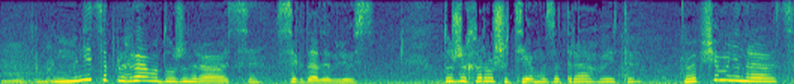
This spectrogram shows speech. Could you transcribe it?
Ну, Мені ця програма дуже подобається. Завжди дивлюсь. Дуже хорошу тему затрагуєте. Взагалі мені подобається.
